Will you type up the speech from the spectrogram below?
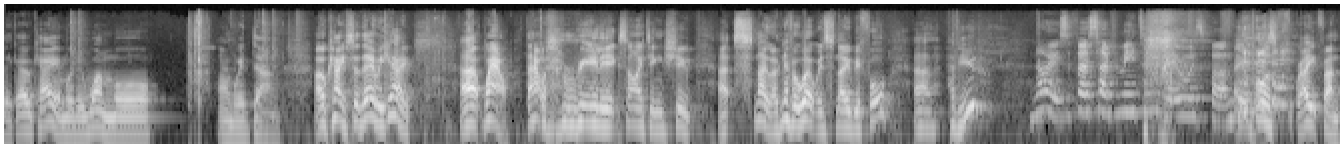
Fantastic. Okay, and we'll do one more and we're done. Okay, so there we go. Uh, wow, that was a really exciting shoot. Uh, snow, I've never worked with snow before. Uh, have you? No, it's the first time for me too, but it was fun. it was great fun.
